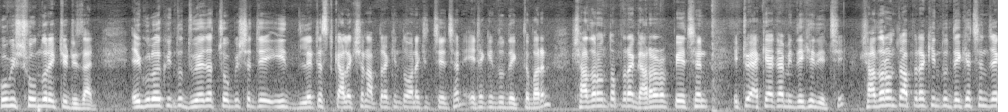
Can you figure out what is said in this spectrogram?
খুবই সুন্দর একটি ডিজাইন এগুলো কিন্তু দুই হাজার যে ঈদ লেটেস্ট কালেকশন আপনারা কিন্তু অনেকে চেয়েছেন, এটা কিন্তু দেখতে পারেন। সাধারণত আপনারা গারারা পেয়েছেন, একটু একে একে আমি দেখিয়ে দিচ্ছি। সাধারণত আপনারা কিন্তু দেখেছেন যে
